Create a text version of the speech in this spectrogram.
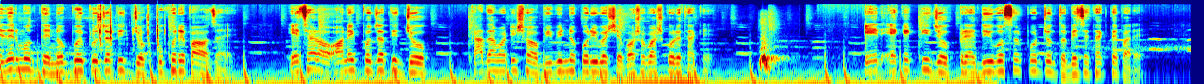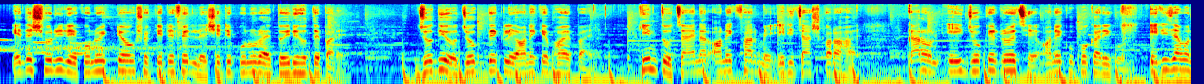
এদের মধ্যে নব্বই প্রজাতির যোগ পুকুরে পাওয়া যায়। এছাড়াও অনেক প্রজাতির যোগ কাদামাটি সহ বিভিন্ন পরিবেশে বসবাস করে থাকে। এর এক একটি যোগ প্রায় দুই বছর পর্যন্ত বেঁচে থাকতে পারে। এদের শরীরে কোনো একটি অংশ কেটে ফেললে সেটি পুনরায় তৈরি হতে পারে। যদিও যোগ দেখলে অনেকে ভয় পায়, কিন্তু চায়নার অনেক ফার্মে এটি চাষ করা হয়, কারণ এই যোগের রয়েছে অনেক উপকারী গুণ। এটি যেমন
